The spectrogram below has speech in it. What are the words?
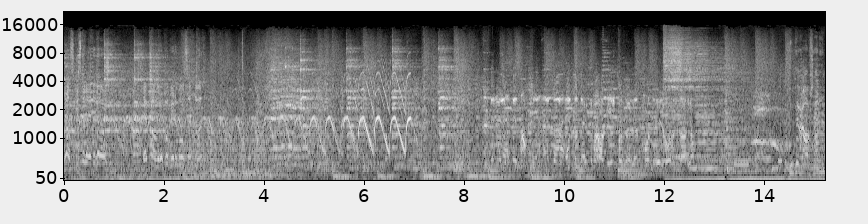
Raskeste vei til garasjen. Jeg kaller opp og ber dem holde seg klar. Samtlige enheter. Ettersøkt varebil på følges mot Ullevål stadion. Du behöver avskärmen.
